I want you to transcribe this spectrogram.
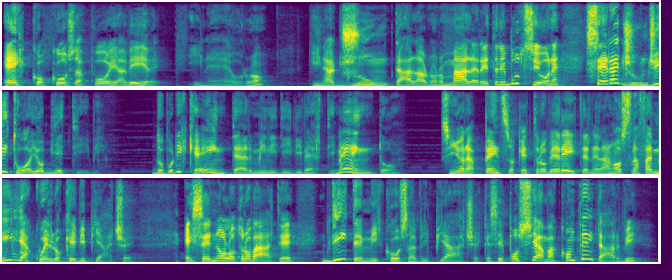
ecco cosa puoi avere in euro in aggiunta alla normale retribuzione se raggiungi i tuoi obiettivi. Dopodiché in termini di divertimento. Signora, penso che troverete nella nostra famiglia quello che vi piace e se non lo trovate, ditemi cosa vi piace, che se possiamo accontentarvi,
